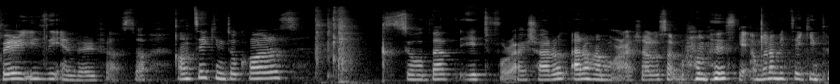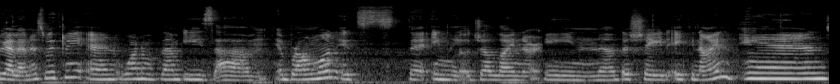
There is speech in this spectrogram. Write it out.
very easy and very fast. So I'm taking two colors so that's it for eyeshadows. I don't have more eyeshadows i promise. Okay i'm gonna be taking three eyeliners with me and one of them is um, a brown one. It's the Inglot gel liner in uh, the shade 89 and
